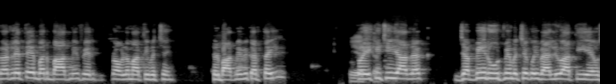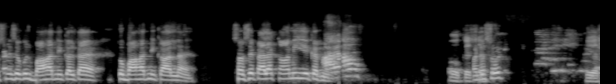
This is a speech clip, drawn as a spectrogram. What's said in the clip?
कर लेते पर बाद में फिर प्रॉब्लम आती बच्चे। फिर बाद में भी करता ही। Yes, तो एक ही चीज़ याद रख। जब भी रूट में बच्चे कोई वैल्यू आती है उसमें से कुछ बाहर निकलता है तो बाहर निकालना है। सबसे पहला काम ही ये करना है। Okay sir understood yes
